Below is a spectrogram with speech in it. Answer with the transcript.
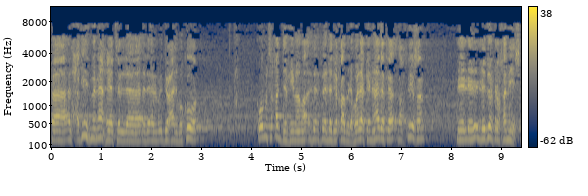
فالحديث من ناحية دعاء البكور هو متقدم فيما في الذي قبله ولكن هذا تخصيصا لذكر الخميس.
